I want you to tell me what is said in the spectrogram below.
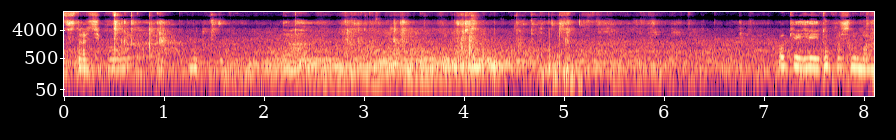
Це третій поверх. Да. Окей, я йду познімаю.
